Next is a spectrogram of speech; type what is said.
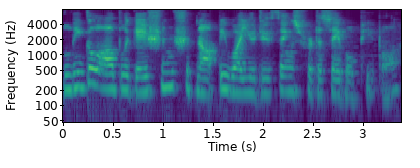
legal obligation should not be why you do things for disabled people.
